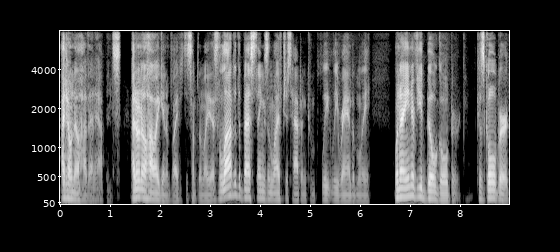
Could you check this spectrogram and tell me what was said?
I don't know how that happens. I don't know how I get invited to something like this. A lot of the best things in life just happen completely randomly. When I interviewed Bill Goldberg, because Goldberg,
